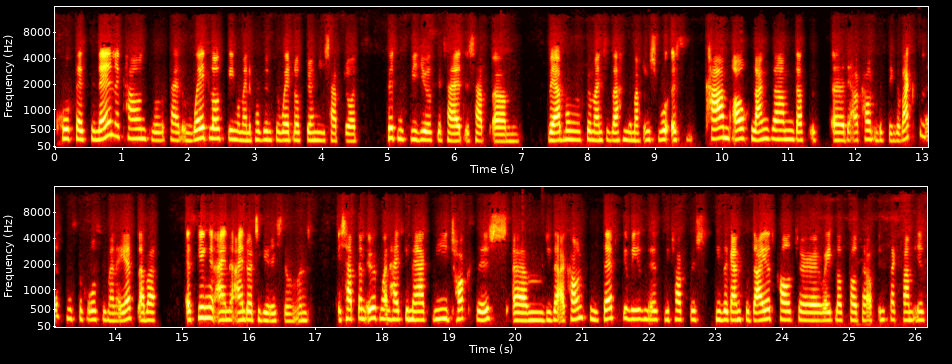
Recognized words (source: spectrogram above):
professionellen Account, wo es halt um Weight Loss ging, um meine persönliche Weight Loss Journey. Ich habe dort Fitnessvideos geteilt, ich habe ähm, Werbung für manche Sachen gemacht und ich, es kam auch langsam, dass es, äh, der Account ein bisschen gewachsen ist, nicht so groß wie meiner jetzt, aber es ging in eine eindeutige Richtung und ich habe dann irgendwann halt gemerkt, wie toxisch ähm, dieser Account für mich selbst gewesen ist, wie toxisch diese ganze Diet Culture, Weight Loss Culture auf Instagram ist,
